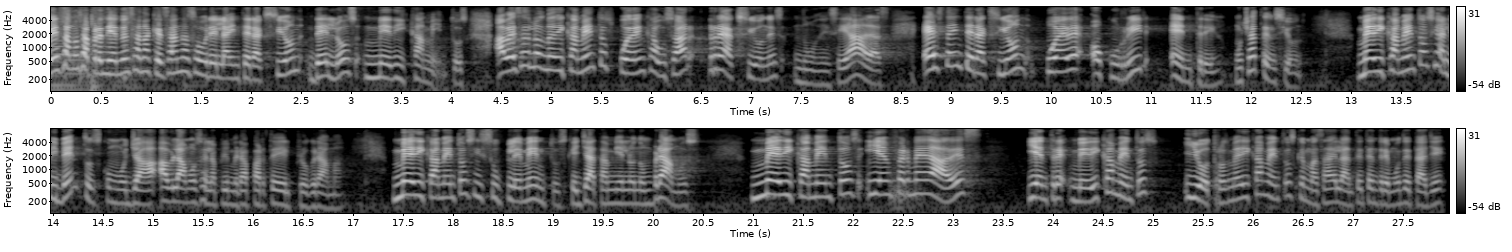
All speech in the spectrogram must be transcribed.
Hoy estamos aprendiendo en Sana que Sana sobre la interacción de los medicamentos. A veces los medicamentos pueden causar reacciones no deseadas. Esta interacción puede ocurrir entre, mucha atención, medicamentos y alimentos, como ya hablamos en la primera parte del programa, medicamentos y suplementos, que ya también lo nombramos, medicamentos y enfermedades, y entre medicamentos y otros medicamentos que más adelante tendremos detalle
